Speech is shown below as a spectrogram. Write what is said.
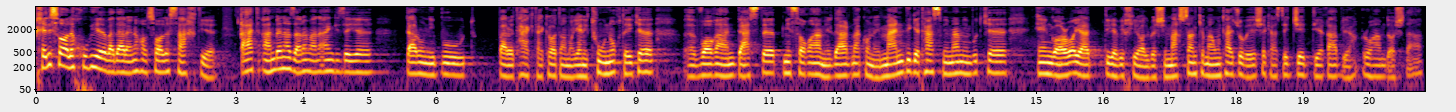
خیلی سوال خوبیه و در این حال سوال سختیه. قطعا به نظر من انگیزه درونی بود برای تک تک آدم ها. یعنی تو نقطه ای که واقعا دست میساق امیر درد نکنه. من دیگه تصمیمم این بود که انگار باید دیگه بی خیال بشیم. مخصوصا که من اون تجربه شکست جدی قبلی رو هم داشتم.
